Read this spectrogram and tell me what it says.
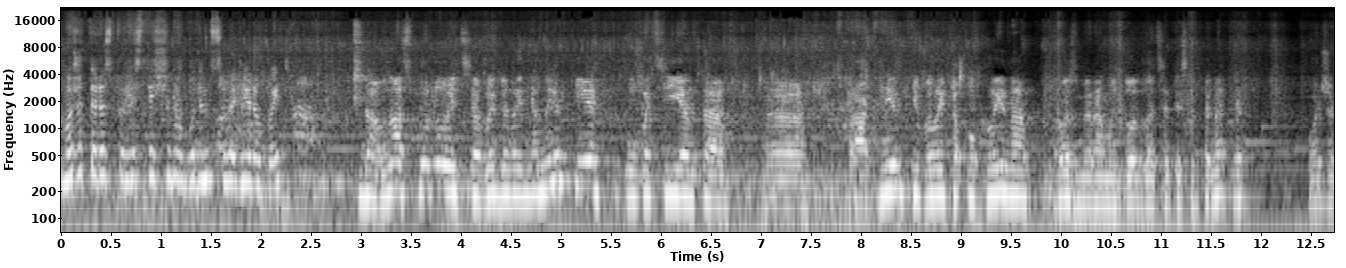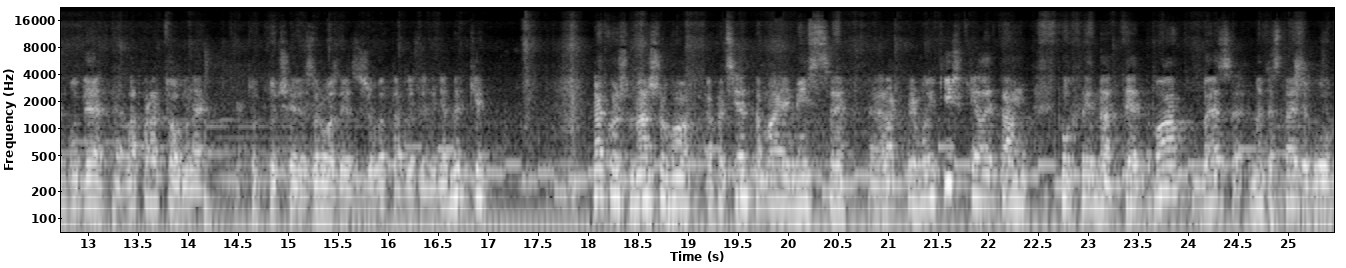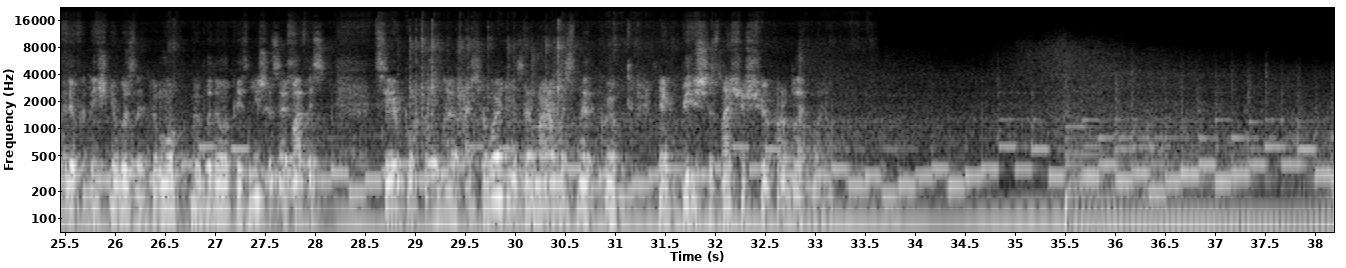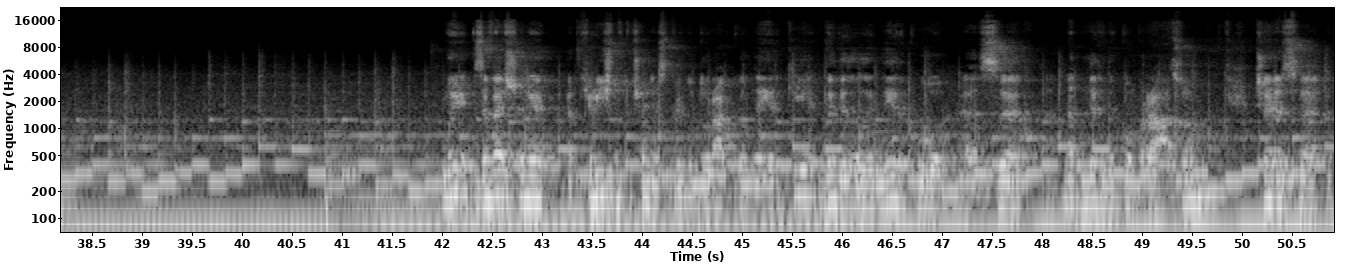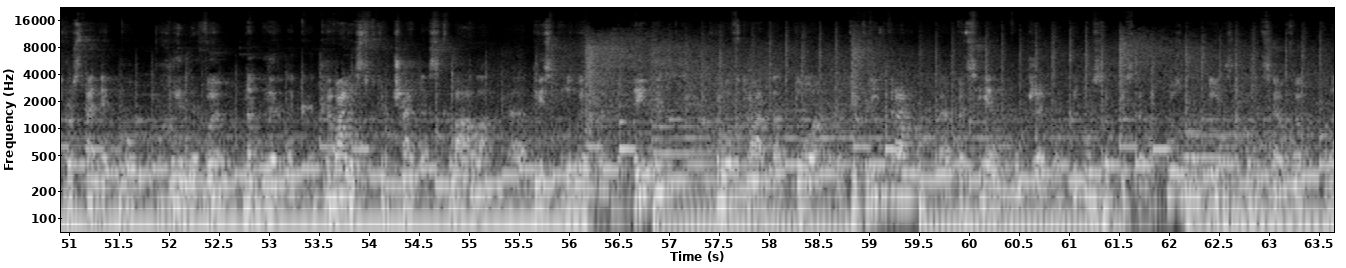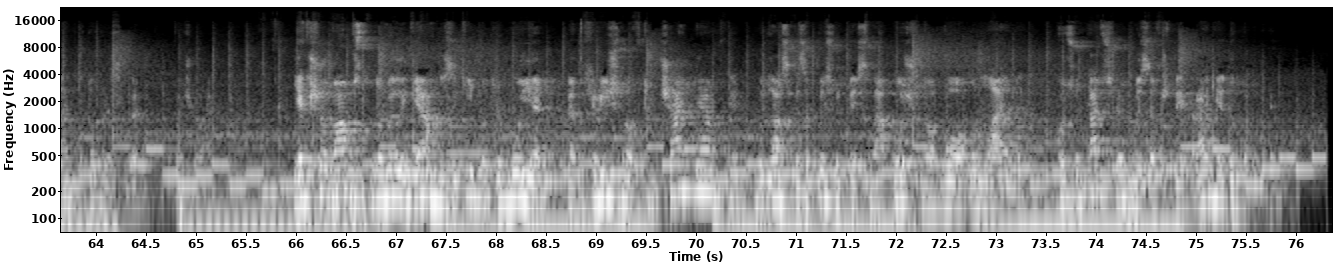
Можете розповісти, що ми будемо сьогодні робити? Да, у нас планується видалення нирки у пацієнта. Е, рак нирки, велика пухлина розмірами до 20 см. Отже, буде лапаратомне, тобто через розріз живота видалення нирки. Також нашого пацієнта має місце е, рак прямої кішки, але там пухлина Т2 без метастазів у лімфатичні вузли. Тому ми будемо пізніше займатися цією пухлиною. А сьогодні займаємось ниркою як більш значущою проблемою. Ми завершили хірургічне втручання з приводу раку нирки, видалили нирку е, з наднирником разом через е, проростання пухлини в наднирник. Тривалість втручання склала е, 2,5 години, крововтрата до півлітра. Е, Пацієнт вже прокинувся після наркозу і знаходиться в палаті, добре себе почуває. Якщо вам встановили діагноз, який потребує е, хірургічного втручання, е, будь ласка, записуйтесь на очну або онлайн консультацію. Ми завжди раді допомогти.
